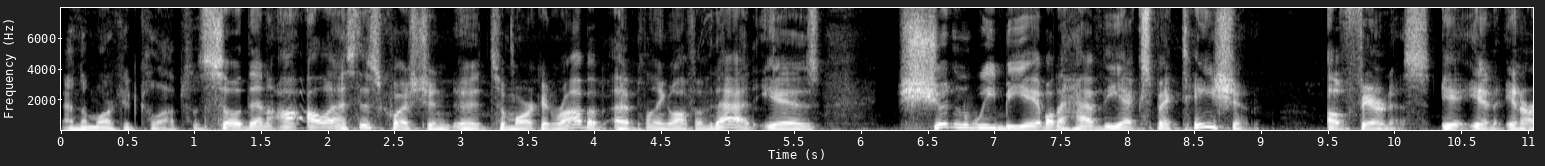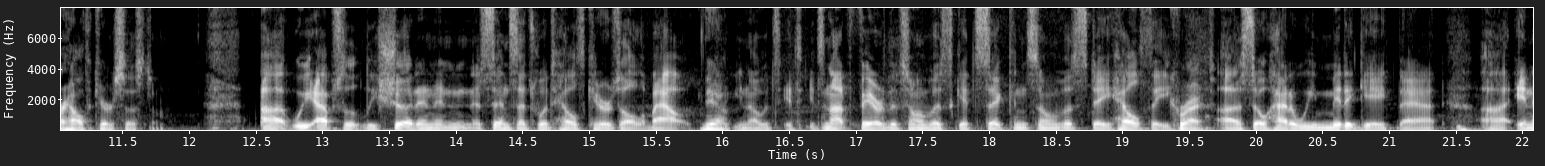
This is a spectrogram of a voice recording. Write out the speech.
and the market collapses. So then I'll ask this question uh, to Mark and Rob, uh, playing off of that: is shouldn't we be able to have the expectation of fairness in in, in our healthcare system? Uh, we absolutely should, and in a sense, that's what healthcare is all about. Yeah, you know, it's, it's, it's not fair that some of us get sick and some of us stay healthy. Correct. Uh, so how do we mitigate that uh, in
